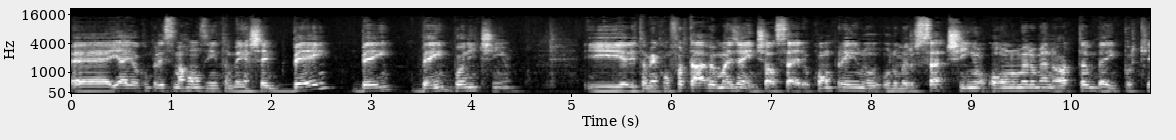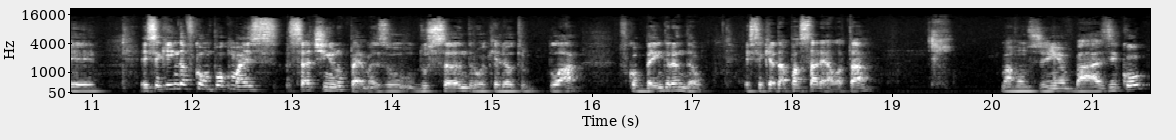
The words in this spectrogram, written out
É, e aí eu comprei esse marronzinho também. Achei bem, bem, bem bonitinho. E ele também é confortável, mas gente, ó, sério, comprem o, número certinho ou um número menor também, porque esse aqui ainda ficou um pouco mais certinho no pé, mas o, o do Sandro, aquele outro lá, ficou bem grandão. Esse aqui é da passarela, tá? Marronzinho básico.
